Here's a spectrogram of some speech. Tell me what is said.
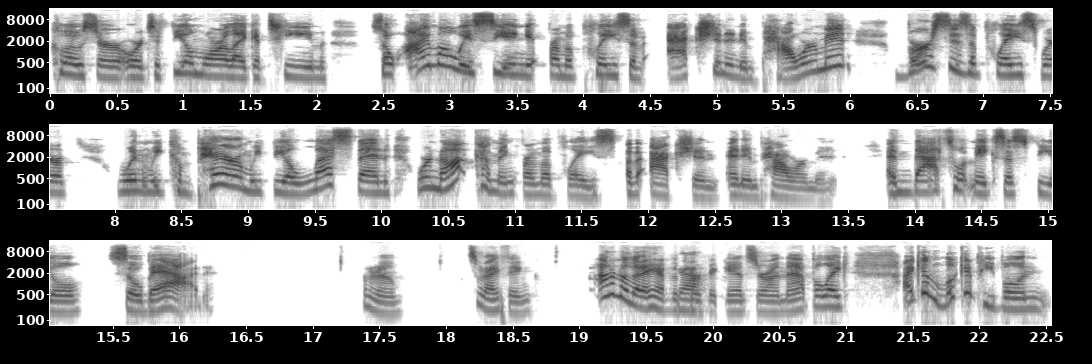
closer or to feel more like a team? So I'm always seeing it from a place of action and empowerment versus a place where when we compare and we feel less than, we're not coming from a place of action and empowerment. And that's what makes us feel so bad. I don't know. That's what I think. I don't know that I have the yeah. perfect answer on that, but like I can look at people and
